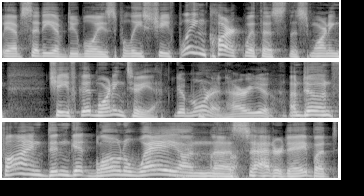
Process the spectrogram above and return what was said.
we have City of DuBois Police Chief Blaine Clark with us this morning. Chief, good morning to you. Good morning. How are you? I'm doing fine. Didn't get blown away on uh, Saturday, but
